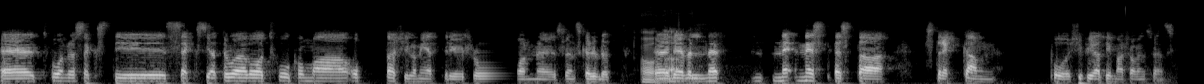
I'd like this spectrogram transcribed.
Eh, 266, jag tror jag var 2,8 kilometer ifrån eh, svenska rudet. Ja, eh, det är väl nä, nä, näst bästa sträckan på 24 timmar av en svensk.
